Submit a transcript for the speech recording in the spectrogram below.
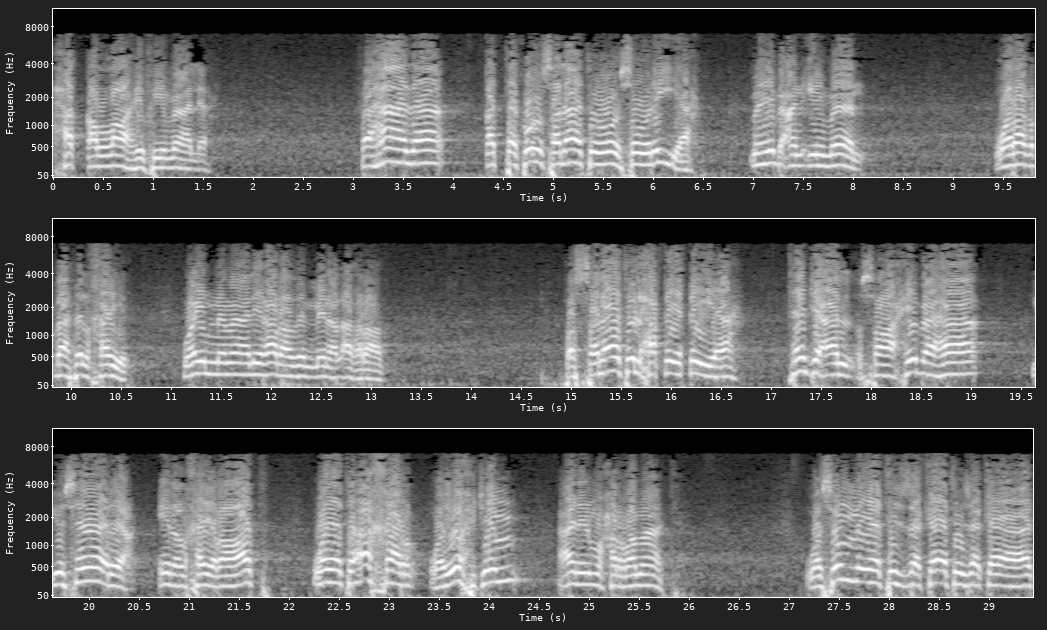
حق الله في ماله. فهذا قد تكون صلاته صوريه ما هي عن إيمان ورغبة في الخير وإنما لغرض من الأغراض. فالصلاة الحقيقية تجعل صاحبها يسارع إلى الخيرات ويتأخر ويحجم عن المحرمات. وسميت الزكاة زكاة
